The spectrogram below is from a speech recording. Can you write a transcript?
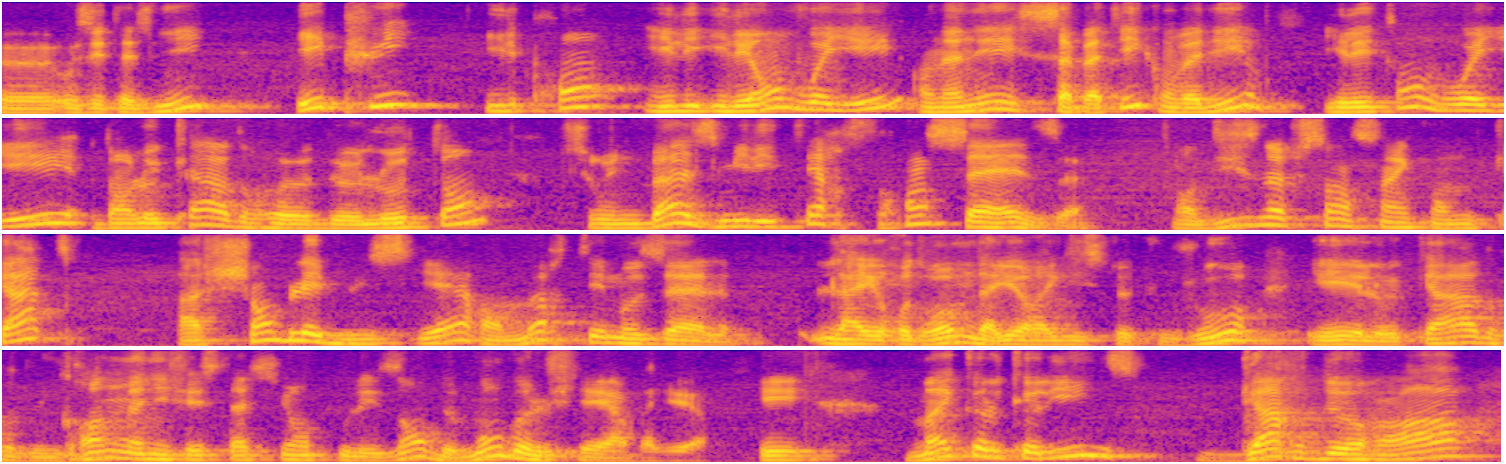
aux États-Unis. Et puis, il prend, il, il, est envoyé en année sabbatique, on va dire, il est envoyé dans le cadre de l'OTAN sur une base militaire française en 1954 à Chamblay-Buissière en Meurthe-et-Moselle. L'aérodrome d'ailleurs existe toujours et est le cadre d'une grande manifestation tous les ans de montgolfière d'ailleurs. Et Michael Collins gardera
